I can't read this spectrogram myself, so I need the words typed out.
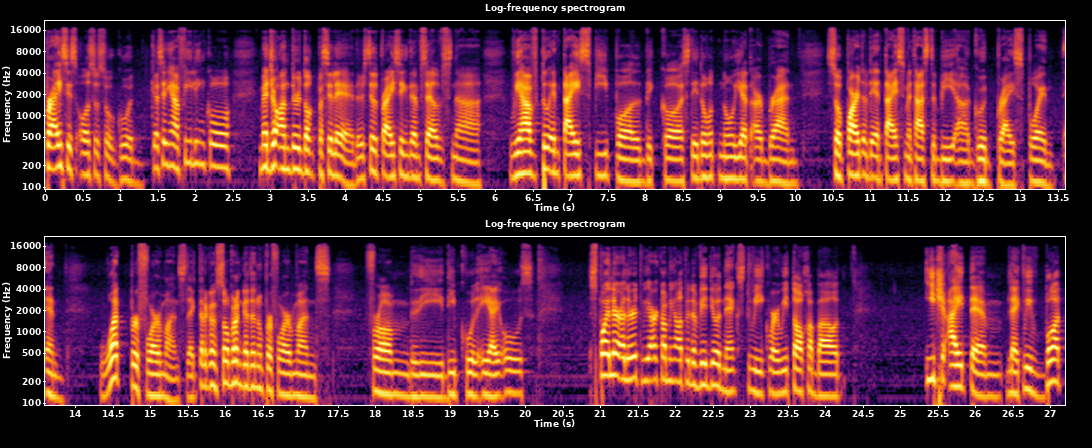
price is also so good. Kasi nga feeling ko medyo underdog pa sila eh. They're still pricing themselves na we have to entice people because they don't know yet our brand. So part of the enticement has to be a good price point. And what performance? Like talagang sobrang ganda ng performance from the Deep Cool AIOs. Spoiler alert, we are coming out with a video next week where we talk about each item, like we've bought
